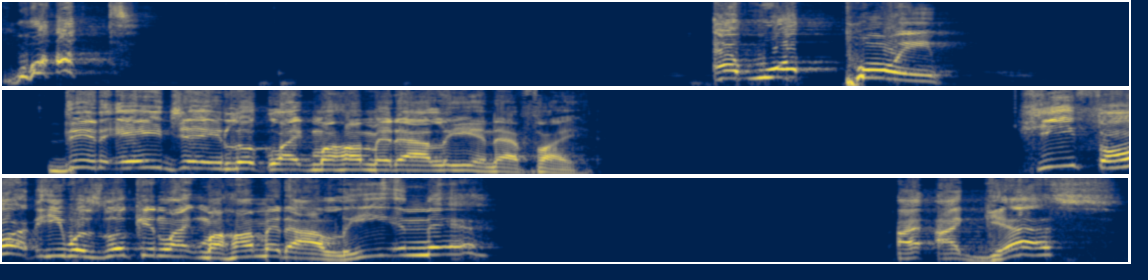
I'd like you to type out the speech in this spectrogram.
what? At what point did AJ look like Muhammad Ali in that fight? He thought he was looking like Muhammad Ali in there? I, I guess.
